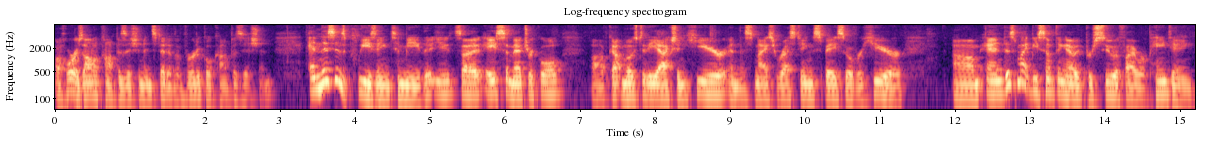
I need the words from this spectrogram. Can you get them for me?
a horizontal composition instead of a vertical composition. And this is pleasing to me that it's uh, asymmetrical. Uh, I've got most of the action here and this nice resting space over here. Um, and this might be something I would pursue if I were painting.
